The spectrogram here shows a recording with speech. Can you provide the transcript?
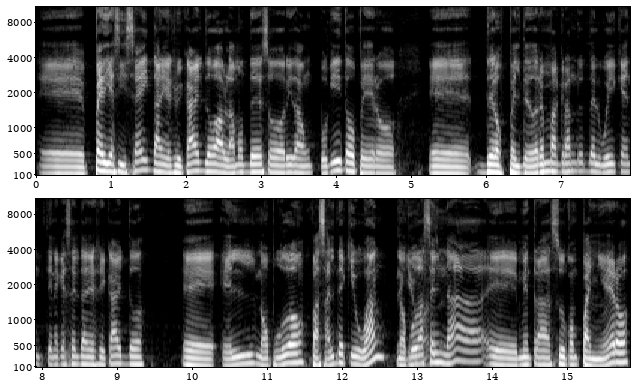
Eh, P16, Daniel Ricardo, hablamos de eso ahorita un poquito, pero eh, de los perdedores más grandes del weekend tiene que ser Daniel Ricardo. Eh, él no pudo pasar de Q1, no pudo Q1, hacer nada, eh, mientras su compañero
